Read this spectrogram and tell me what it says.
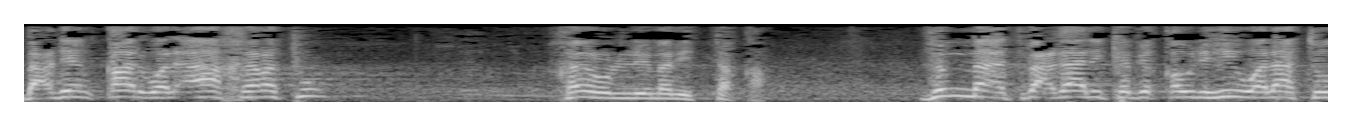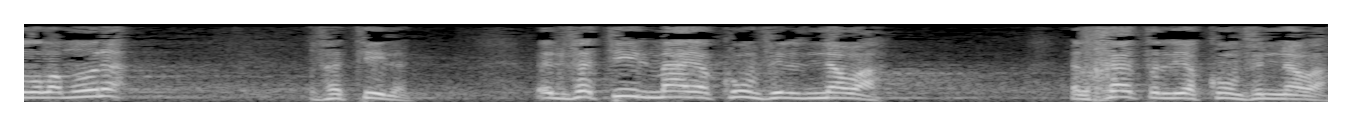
بعدين قال والآخرة خير لمن اتقى. ثم أتبع ذلك بقوله ولا تظلمون فتيلا. الفتيل ما يكون في النوى. الخيط اللي يكون في النوى.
